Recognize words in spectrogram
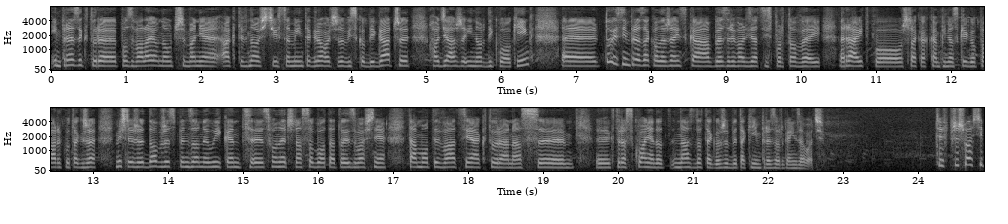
imprezy, które pozwalają na utrzymanie aktywności. Chcemy integrować środowisko biegaczy, chodziarzy i Nordic Walking. To jest impreza koleżeńska, bez rywalizacji sportowej, rajd po szlakach Kampinoskiego Parku, także myślę, że dobrze spędzony weekend, e, słoneczna sobota to jest właśnie ta motywacja, która nas, e, e, która skłania do, nas do tego, żeby takie imprezy organizować. Czy w przyszłości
